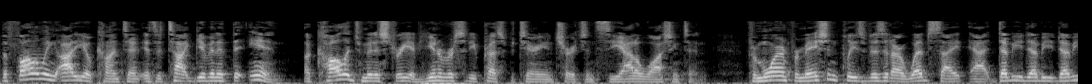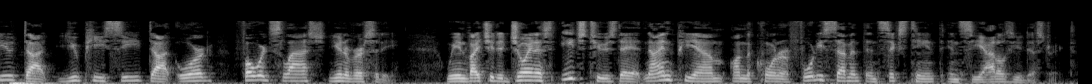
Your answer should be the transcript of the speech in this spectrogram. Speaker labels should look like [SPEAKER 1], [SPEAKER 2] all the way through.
[SPEAKER 1] The following audio content is a talk given at the Inn, a college ministry of University Presbyterian Church in Seattle, Washington. For more information, please visit our website at www.upc.org forward slash university. We invite you to join us each Tuesday at 9 p.m. on the corner of 47th and 16th in Seattle's U District.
